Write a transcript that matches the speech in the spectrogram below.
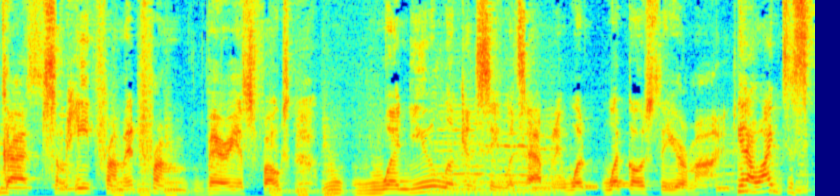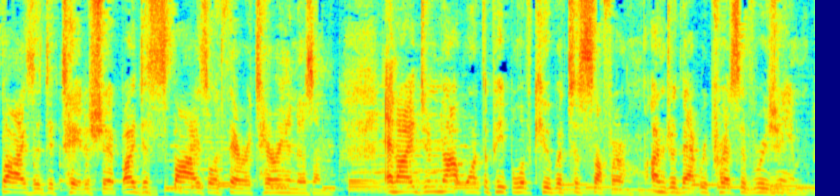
got some heat from it from various folks. When you look and see what's happening, what, what goes through your mind? You know, I despise a dictatorship. I despise authoritarianism. And I do not want the people of Cuba to suffer under that repressive regime.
